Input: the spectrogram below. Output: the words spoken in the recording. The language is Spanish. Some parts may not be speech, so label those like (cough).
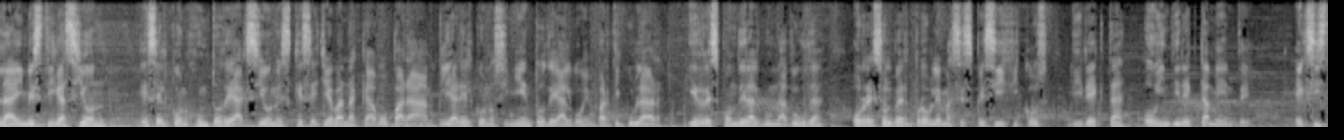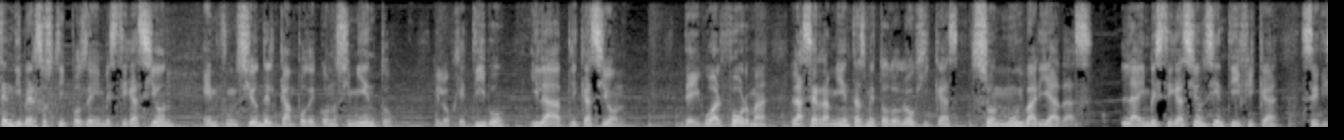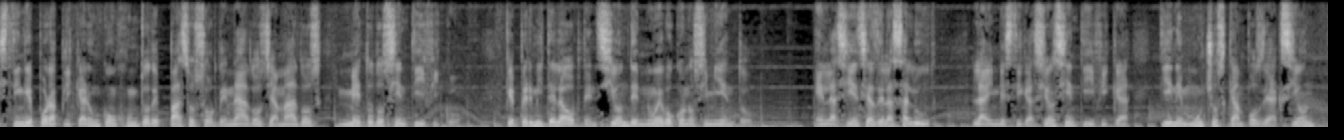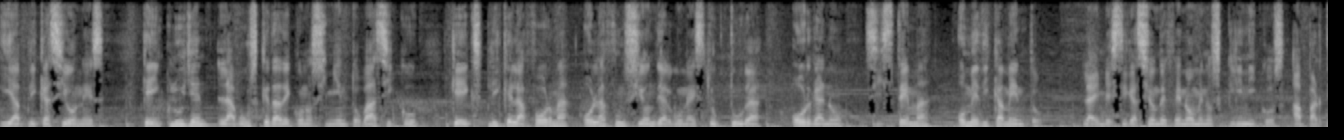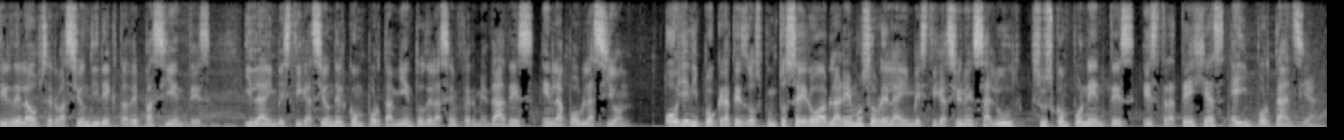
La investigación es el conjunto de acciones que se llevan a cabo para ampliar el conocimiento de algo en particular y responder alguna duda o resolver problemas específicos directa o indirectamente. Existen diversos tipos de investigación en función del campo de conocimiento, el objetivo y la aplicación. De igual forma, las herramientas metodológicas son muy variadas. La investigación científica se distingue por aplicar un conjunto de pasos ordenados llamados método científico, que permite la obtención de nuevo conocimiento. En las ciencias de la salud, la investigación científica tiene muchos campos de acción y aplicaciones que incluyen la búsqueda de conocimiento básico que explique la forma o la función de alguna estructura, órgano, sistema o medicamento la investigación de fenómenos clínicos a partir de la observación directa de pacientes y la investigación del comportamiento de las enfermedades en la población. Hoy en Hipócrates 2.0 hablaremos sobre la investigación en salud, sus componentes, estrategias e importancia.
